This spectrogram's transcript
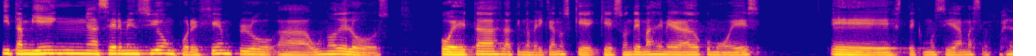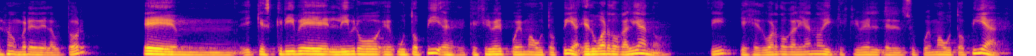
Y también hacer mención, por ejemplo, a uno de los poetas latinoamericanos que, que son de más de mi agrado, como es, eh, este, ¿cómo se llama? Se me fue el nombre del autor. Em, que escribe el libro eh, Utopía, eh, que escribe el poema Utopía, Eduardo Galeano, ¿sí? que es Eduardo Galeano y que escribe el, su poema Utopía.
